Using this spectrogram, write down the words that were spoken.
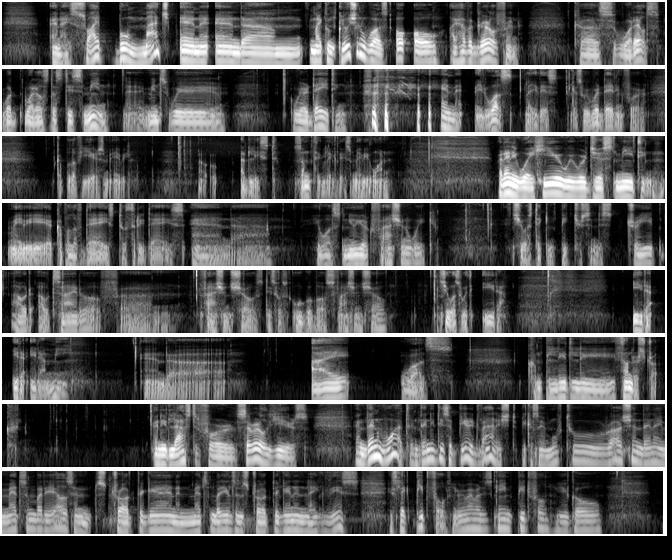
And I swiped, boom, match. And, and um, my conclusion was, oh, oh, I have a girlfriend. Because what else? What, what else does this mean? Uh, it means we we're dating. and it was like this because we were dating for a couple of years, maybe. Oh, at least something like this, maybe one. But anyway, here we were just meeting maybe a couple of days, two, three days, and uh, it was New York Fashion Week. And she was taking pictures in the street out outside of um, fashion shows. This was Hugo Boss fashion show. She was with Ira. Ira, Ira, Ira me. And uh, I was completely thunderstruck. And it lasted for several years. And then what? And then it disappeared, it vanished because I moved to Russia and then I met somebody else and struck again and met somebody else and struck again. And like this, it's like Pitfall. You remember this game, Pitfall? You go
